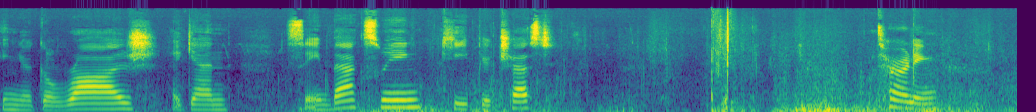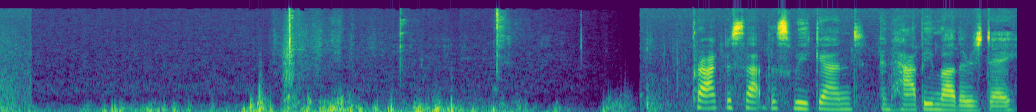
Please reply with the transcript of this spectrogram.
in your garage. Again, same backswing, keep your chest turning. Practice that this weekend and happy Mother's Day.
